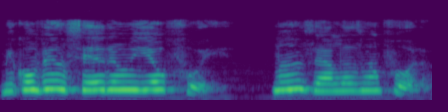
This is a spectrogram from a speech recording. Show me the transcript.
Me convenceram e eu fui, mas elas não foram.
